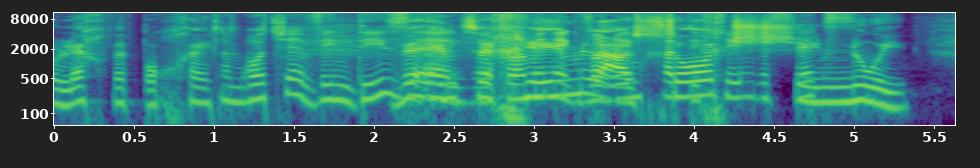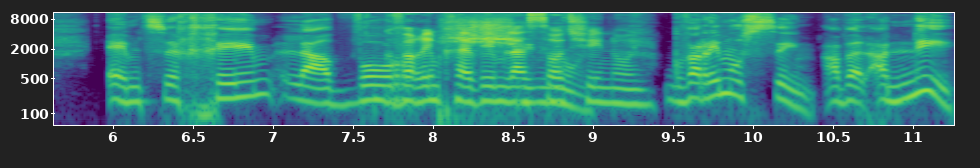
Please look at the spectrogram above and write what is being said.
הולך ופוחת. למרות שווין דיזל והם וכל מיני צריכים גברים לעשות חתיכים וסקס. שינוי. הם צריכים לעבור גברים חייבים לעשות שינוי. גברים עושים, אבל אני,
